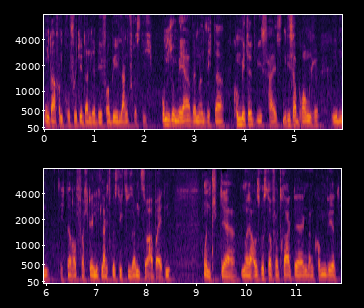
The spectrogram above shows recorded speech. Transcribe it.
Und davon profitiert dann der BVB langfristig umso mehr, wenn man sich da committet, wie es heißt, in dieser Branche, eben sich darauf verständigt, langfristig zusammenzuarbeiten. Und der neue Ausrüstervertrag, der irgendwann kommen wird,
